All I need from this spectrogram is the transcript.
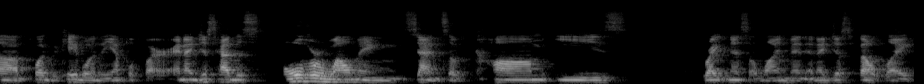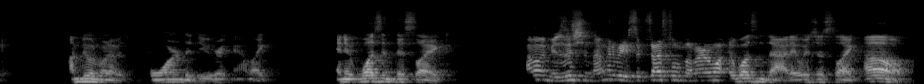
um, plugged the cable into the amplifier, and I just had this overwhelming sense of calm, ease, rightness, alignment, and I just felt like I'm doing what I was born to do right now. Like, and it wasn't this like I'm a musician. I'm going to be successful no matter what. It wasn't that. It was just like, oh,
